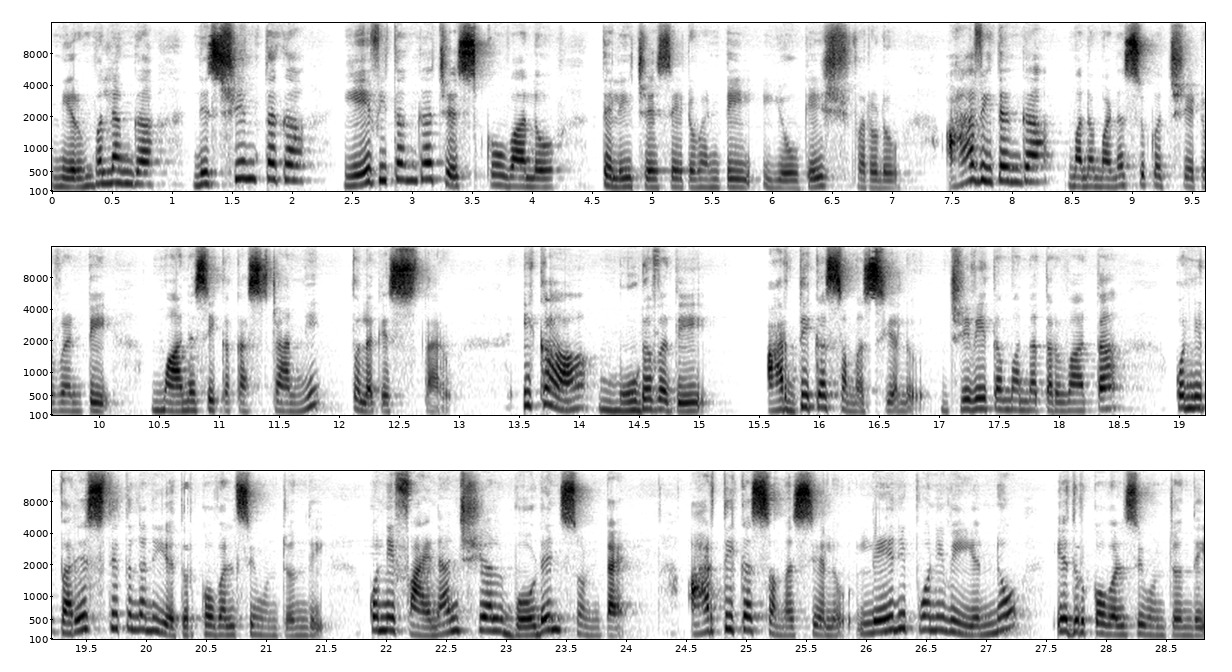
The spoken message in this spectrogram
నిర్మలంగా నిశ్చింతగా ఏ విధంగా చేసుకోవాలో తెలియచేసేటువంటి యోగేశ్వరుడు. ఆ విధంగా మన మనస్సుకు వచ్చేటువంటి మానసిక కష్టాన్ని తొలగిస్తారు. ఇక మూడవది ఆర్థిక సమస్యలు. జీవితం అన్న తర్వాత కొన్ని పరిస్థితులను ఎదుర్కోవలసి ఉంటుంది. కొన్ని ఫైనాన్షియల్ బోర్డెన్స్ ఉంటాయి. ఆర్థిక సమస్యలు లేనిపోనివి ఎన్నో ఎదుర్కోవాల్సి ఉంటుంది.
